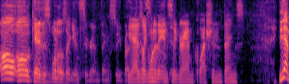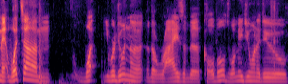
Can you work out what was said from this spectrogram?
Oh, oh, okay. This is one of those like Instagram things. So you probably yeah, it was like one of the. Okay. Instagram question things. Yeah, man. What um, what you were doing the the rise of the kobolds? What made you want to do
